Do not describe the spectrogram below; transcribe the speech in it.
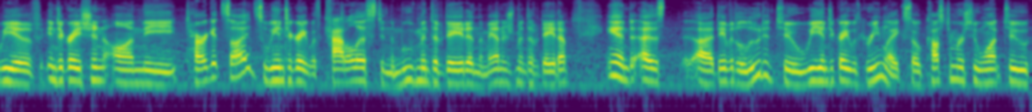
We have integration on the target side, so we integrate with Catalyst in the movement of data and the management of data. And as uh, David alluded to, we integrate with GreenLake. So customers who want to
